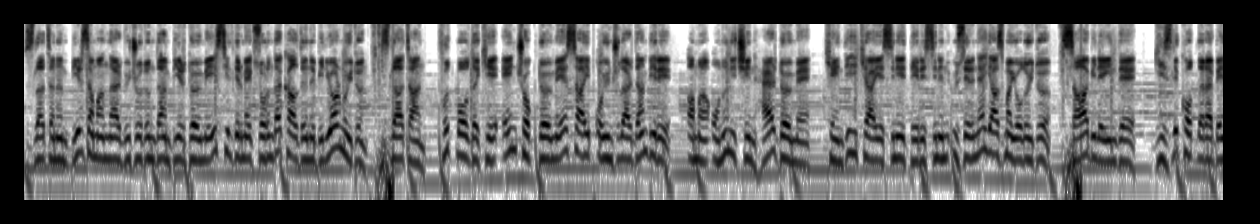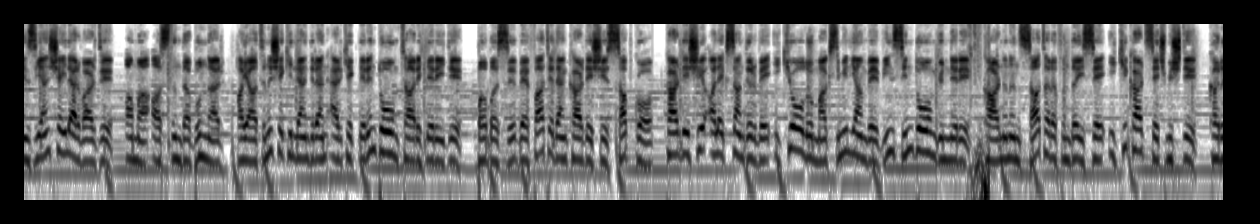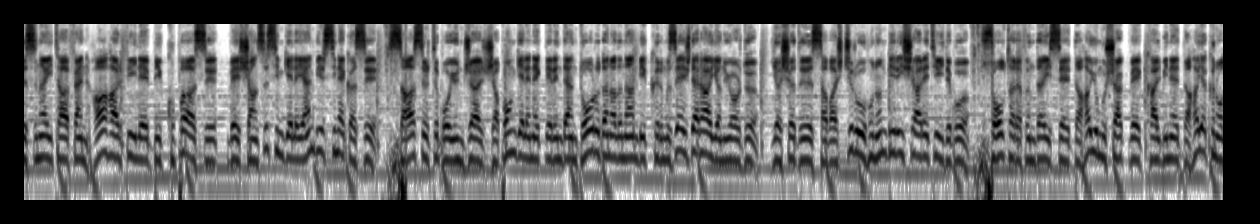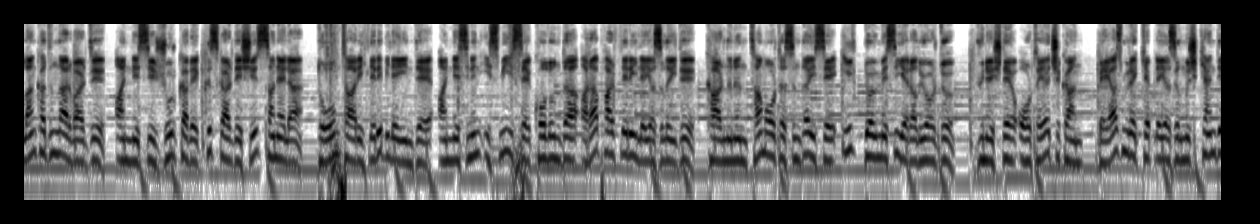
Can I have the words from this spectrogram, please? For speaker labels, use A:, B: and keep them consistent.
A: Zlatan'ın bir zamanlar vücudundan bir dövmeyi sildirmek zorunda kaldığını biliyor muydun? Zlatan, futboldaki en çok dövmeye sahip oyunculardan biri ama onun için her dövme kendi hikayesini derisinin üzerine yazma yoluydu. Sağ bileğinde gizli kodlara benzeyen şeyler vardı ama aslında bunlar hayatını şekillendiren erkeklerin doğum tarihleriydi. Babası vefat eden kardeşi Sapko, kardeşi Alexander ve iki oğlu Maximilian ve Vince'in doğum günleri. Karnının sağ tarafında ise iki kart seçmişti. Karısına ithafen H harfiyle bir kupa ası ve şansı simgeleyen bir sinek ası. Sağ sırtı boyunca Japon geleneklerinden doğrudan alınan bir kırmızı ejderha yanıyordu. Yaşadığı savaşçı ruhunun bir işaretiydi bu. Sol tarafında ise daha yumuşak ve kalbine daha yakın olan kadınlar vardı. Annesi Jurka ve kız kardeşi Sanela. Doğum tarihleri bileğinde, annesinin ismi ise kolunda Arap harfleriyle yazılıydı. Karnının tam ortasında ise ilk dövmesi yer alıyordu. Güneşte ortaya çıkan, beyaz mürekkeple yazılmış kendi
